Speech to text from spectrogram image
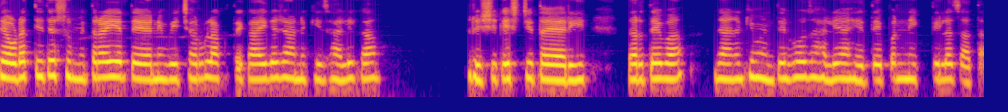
तेवढ्यात तिथे सुमित्रा येते आणि विचारू लागते काय ग जानकी झाली का? ऋषिकेशची तयारी. तर तेव्हा जानकी म्हणते हो झाली आहे ते पण निघतीलच आता.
